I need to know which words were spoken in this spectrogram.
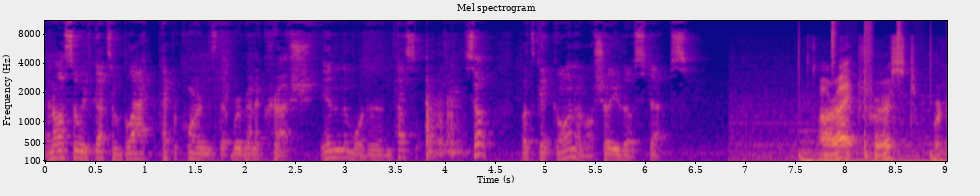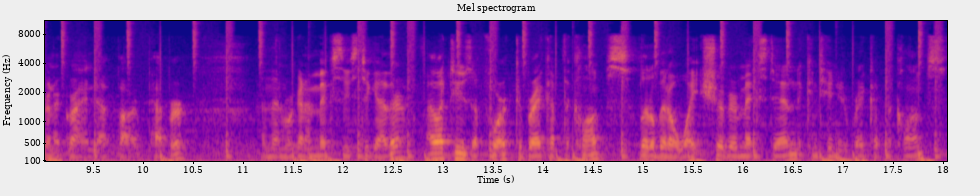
And also we've got some black peppercorns that we're gonna crush in the mortar and pestle. So let's get going and I'll show you those steps. All right, first we're gonna grind up our pepper and then we're gonna mix these together. I like to use a fork to break up the clumps, a little bit of white sugar mixed in to continue to break up the clumps.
